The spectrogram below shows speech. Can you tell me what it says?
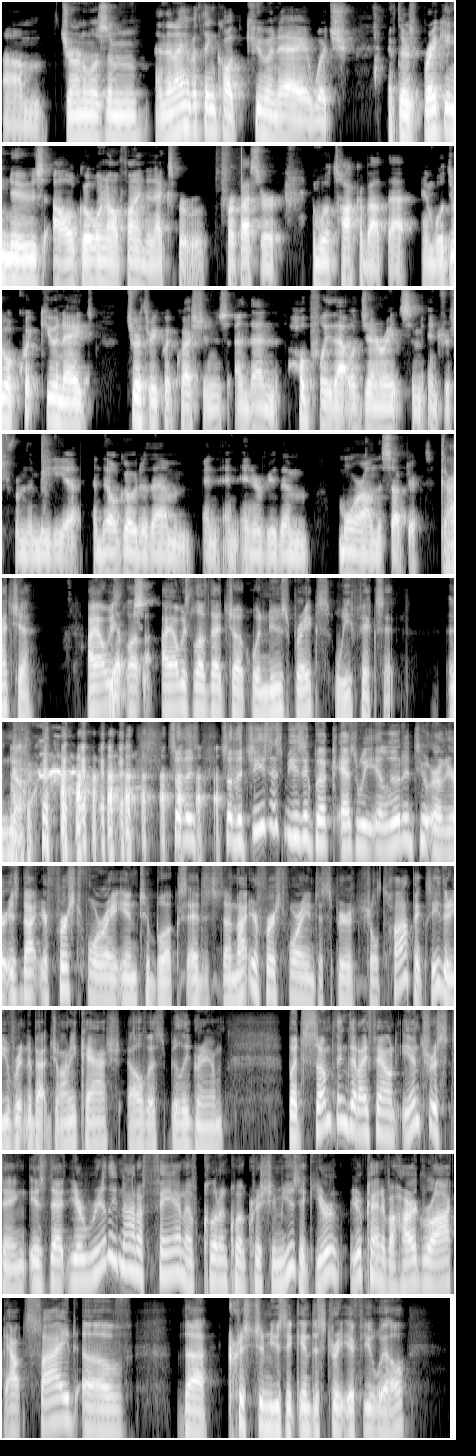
um, journalism, and then I have a thing called Q and A, which if there's breaking news, I'll go and I'll find an expert professor, and we'll talk about that, and we'll do a quick Q and A, two or three quick questions, and then hopefully that will generate some interest from the media, and they'll go to them and, and interview them more on the subject. Gotcha. I always Yep. lo- I always love that joke. When news breaks, we fix it. No. so the so the Jesus music book, as we alluded to earlier, is not your first foray into books, and it's not your first foray into spiritual topics either. You've written about Johnny Cash, Elvis, Billy Graham. But something that I found interesting is that you're really not a fan of quote unquote Christian music. You're you're kind of a hard rock outside of the Christian music industry, if you will.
